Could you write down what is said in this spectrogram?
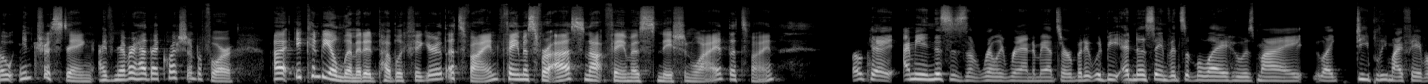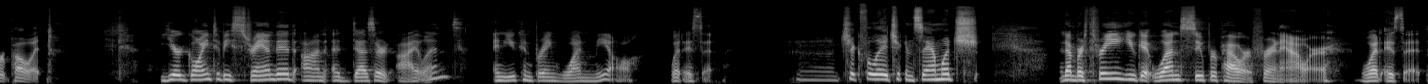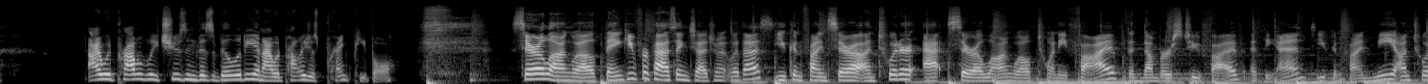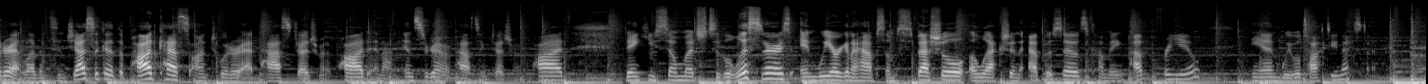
Oh, interesting. I've never had that question before. Uh, it can be a limited public figure. That's fine. Famous for us, not famous nationwide. That's fine. Okay, I mean this is a really random answer, but it would be Edna St. Vincent Millay, who is my like deeply my favorite poet. You're going to be stranded on a desert island, and you can bring one meal. What is it? Uh, Chick Fil A chicken sandwich. Number three, you get one superpower for an hour. What is it? I would probably choose invisibility, and I would probably just prank people. Sarah Longwell, thank you for passing judgment with us. You can find Sarah on Twitter at Sarah Longwell25, the numbers 25 at the end. You can find me on Twitter at Levinson Jessica, the podcast on Twitter at Pass Judgment Pod, and on Instagram at Passing Judgment Pod. Thank you so much to the listeners, and we are going to have some special election episodes coming up for you, and we will talk to you next time.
